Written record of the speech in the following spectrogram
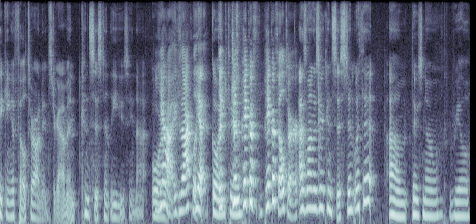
picking a filter on Instagram and consistently using that. Or yeah exactly Yeah, going like through- just pick a pick a filter as long as you're consistent with it, um, there's no real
